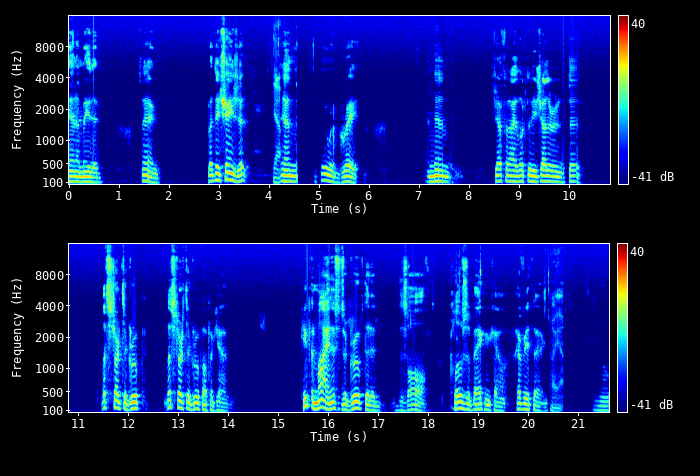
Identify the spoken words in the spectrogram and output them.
animated thing. But they changed it. Yeah. And they were great. And then Jeff and I looked at each other and said, "Let's start the group. Let's start the group up again." Keep in mind, this is a group that had dissolved closed the bank account, everything. Oh yeah. Mm-hmm.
